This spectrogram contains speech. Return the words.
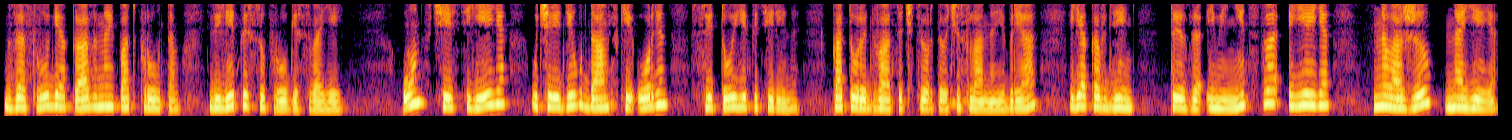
к заслуге, оказанной под прутом, великой супруге своей. Он в честь ея учредил дамский орден святой Екатерины, который 24 числа ноября яко в день теза именитства ея, наложил на ея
